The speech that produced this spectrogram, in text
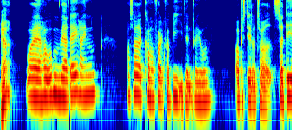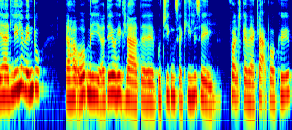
ja. hvor jeg har åben hver dag herinde, og så kommer folk forbi i den periode og bestiller tøjet. Så det er et lille vindue, jeg har åben i, og det er jo helt klart uh, butikkens akilleshæl. Folk skal være klar på at købe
